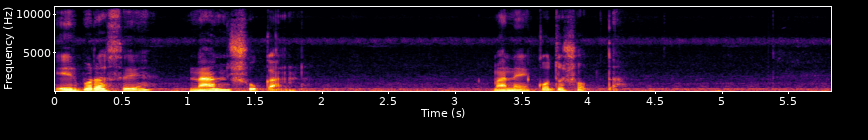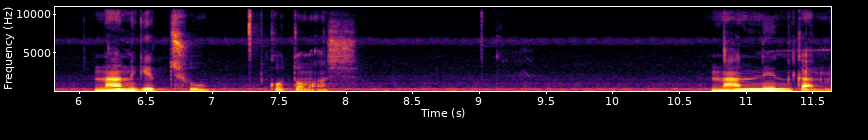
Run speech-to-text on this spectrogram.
এরপর আছে নান শুকান মানে কত সপ্তাহ? নান গেচ্ছু কত মাস? নান নেন কান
